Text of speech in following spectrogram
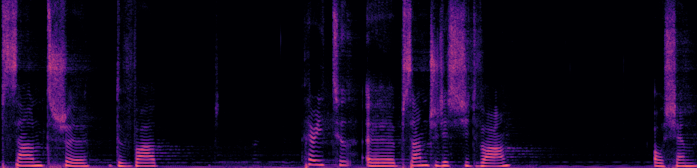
Psalm 3, 2, 32. e, Psalm 32, 8.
